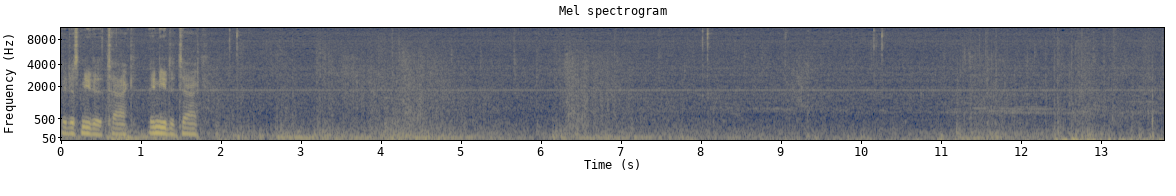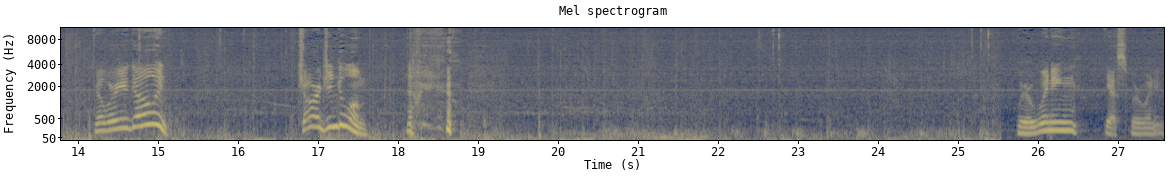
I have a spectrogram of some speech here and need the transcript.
They just need to attack. They need to attack. Now where are you going? Charge into him. we're winning. Yes, we're winning.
